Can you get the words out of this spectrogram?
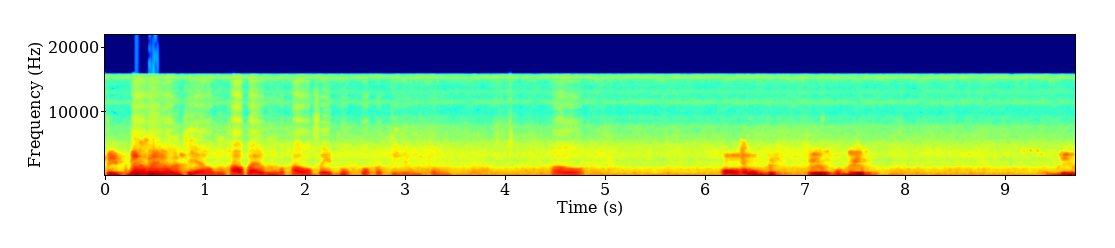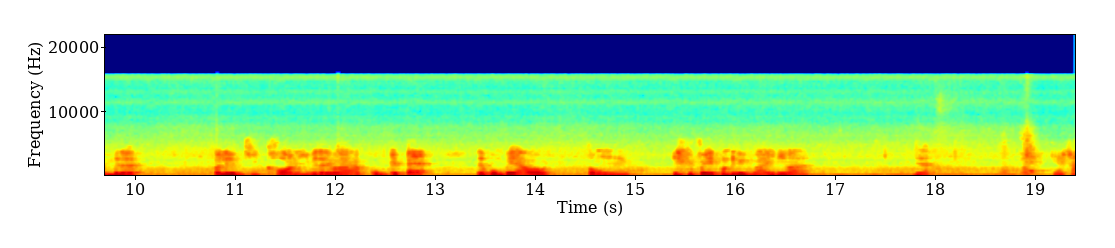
ไม่ไม่เสียออผมนะเสียผมเข้าไปผมเข้า Facebook ปกติของผม เข้า อ๋อผมลืมลืมผมลืม ผมลืมไปเลย ก็ลืมคิดข้อนี้ไปเลยว่า ผมไปแปะ แล้วผมไปเอาตรงเฟซคนอื่นไว้นี่หว่าเดี๋ยวแก้ไข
